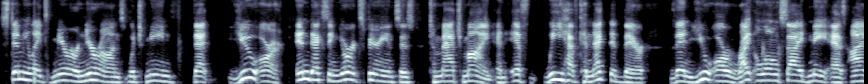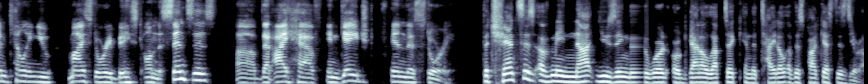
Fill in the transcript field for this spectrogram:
stimulates mirror neurons, which means that you are indexing your experiences to match mine. And if we have connected there, then you are right alongside me as I'm telling you my story based on the senses uh, that I have engaged in this story. The chances of me not using the word organoleptic in the title of this podcast is zero.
